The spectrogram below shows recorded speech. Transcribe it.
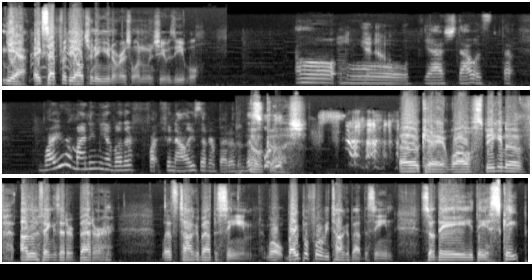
Yeah, except for the alternate universe one when she was evil. Oh, Mm, yeah. oh, yeah. that was that. Why are you reminding me of other fi- finales that are better than this Oh one? gosh. Okay, well, speaking of other things that are better, let's talk about the scene. Well, right before we talk about the scene, so they they escape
